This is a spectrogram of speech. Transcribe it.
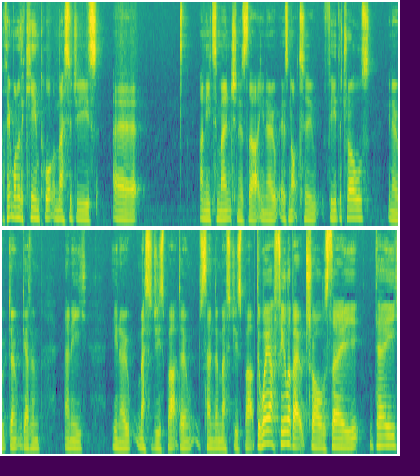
I think one of the key important messages uh, I need to mention is that, you know, is not to feed the trolls, you know, don't give them any, you know, messages back, don't send them messages back. The way I feel about trolls, they, they,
